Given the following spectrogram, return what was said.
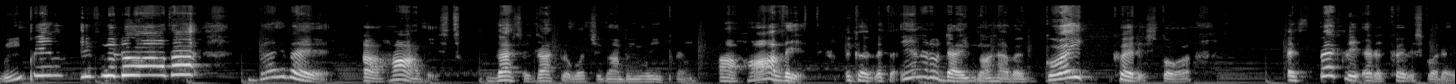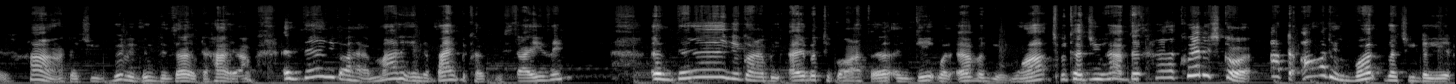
reaping if you do all that? Baby, a harvest. That's exactly what you're going to be reaping. A harvest. Because at the end of the day, you're going to have a great credit score, especially at a credit score that is high, that you really do deserve to have. And then you're going to have money in the bank because you're saving and then you're going to be able to go out there and get whatever you want because you have this high credit score. After all this work that you did,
